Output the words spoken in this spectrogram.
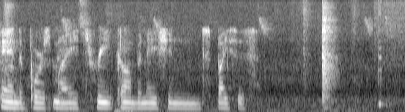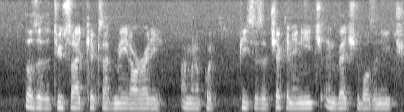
And. And of course my three combination spices. Those are the two sidekicks I've made already. I'm gonna put pieces of chicken in each and vegetables in each.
